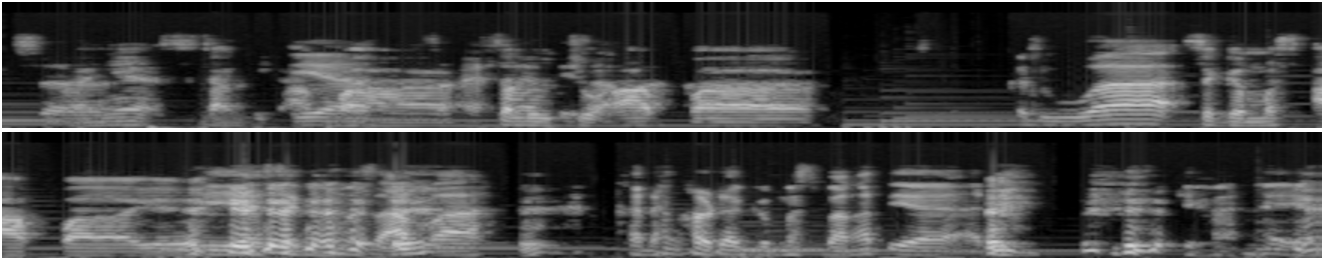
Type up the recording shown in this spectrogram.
sih. se- Makanya secantik Iya, apa, se-estetis selucu apa. apa, kedua segemes apa ya. iya segemes apa kadang kalau udah gemes banget ya aduh, gimana ya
